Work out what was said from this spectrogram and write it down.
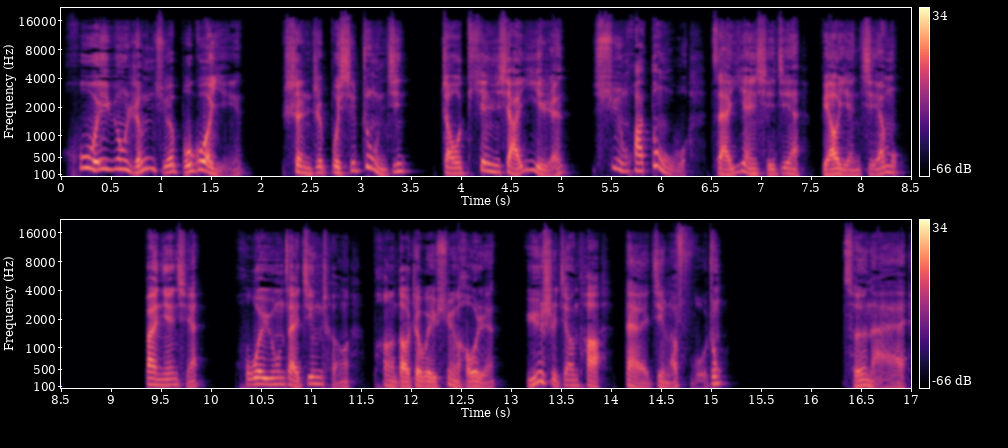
胡惟庸仍觉不过瘾，甚至不惜重金招天下艺人驯化动物，在宴席间表演节目。半年前。胡惟庸在京城碰到这位驯猴人，于是将他带进了府中。此乃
